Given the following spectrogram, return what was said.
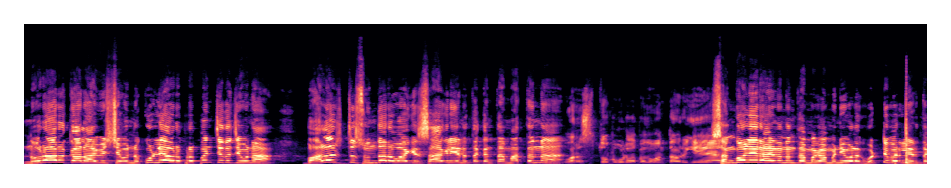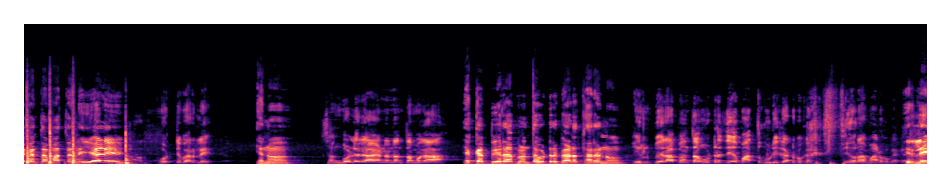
ನೂರಾರು ಕಾಲ ಆಯುಷ್ಯವನ್ನು ಕೊಳ್ಳಿ ಅವರ ಪ್ರಪಂಚದ ಜೀವನ ಬಹಳಷ್ಟು ಸುಂದರವಾಗಿ ಸಾಗಲಿ ಅನ್ನತಕ್ಕಂಥ ಮಾತನ್ನ ವರಸ ಭಗವಂತ ಅವರಿಗೆ. ಸಂಗೊಳ್ಳಿ ರಾಯಣ್ಣನಂತ ಮಗ ಮನೆಯೊಳಗೆ ಹುಟ್ಟಿ ಬರಲಿ ಇರ್ತಕ್ಕಂಥ ಮಾತನ್ನ ಹೇಳಿ. ಹುಟ್ಟಿ ಬರಲಿ. ಏನು? ಸಂಗೊಳ್ಳಿ ರಾಯಣ್ಣನಂತ ಮಗ. ಯಾಕ ಬೀರಪ್ಪನಂತ ಹುಟ್ರೆ ಬೇಡ ತಾರೇನು? ಇಲ್ಲಿ ಬೀರಪ್ಪ ಅಂತ ಹುಟ್ರೆ ದೇವ್ ಮತ್ತೆ ಗುಡಿ ಕಟ್ಬೇಕಾಗತ್ತೆ ದೇವರ ಮಾಡ್ಬೇಕಾಗತ್ತೆ. ಇರ್ಲಿ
